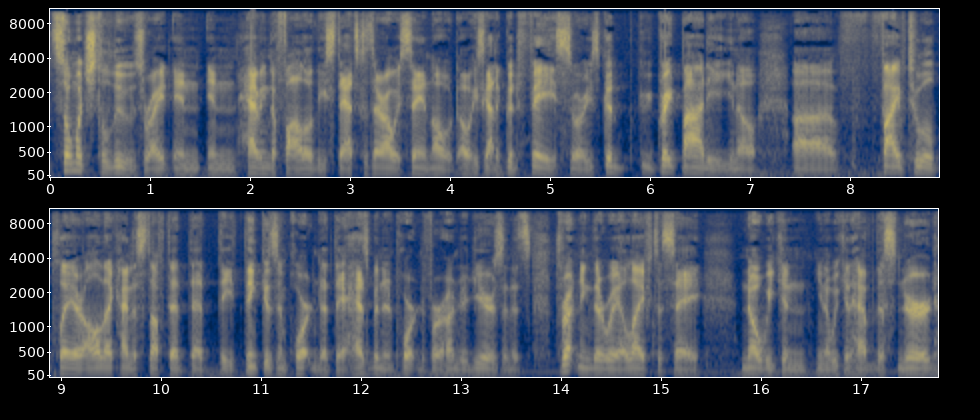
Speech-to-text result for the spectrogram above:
so much to lose, right? In in having to follow these stats because they're always saying, "Oh, oh, he's got a good face or he's good, great body," you know, uh, five tool player, all that kind of stuff that that they think is important, that they has been important for hundred years, and it's threatening their way of life to say, "No, we can, you know, we could have this nerd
